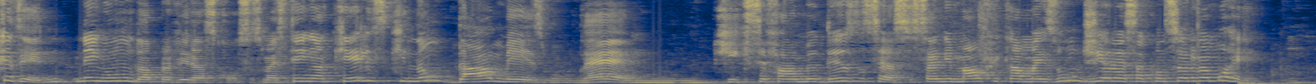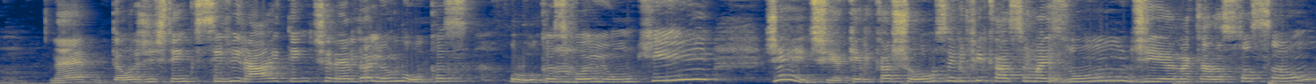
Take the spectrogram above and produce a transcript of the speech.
Quer dizer, nenhum dá para virar as costas, mas tem aqueles que não dá mesmo, né? Que, que você fala, meu Deus do céu, se esse animal ficar mais um dia nessa condição, ele vai morrer. Uhum. Né? Então a gente tem que se virar e tem que tirar ele dali. O Lucas, o Lucas uhum. foi um que, gente, aquele cachorro, se ele ficasse mais um dia naquela situação,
